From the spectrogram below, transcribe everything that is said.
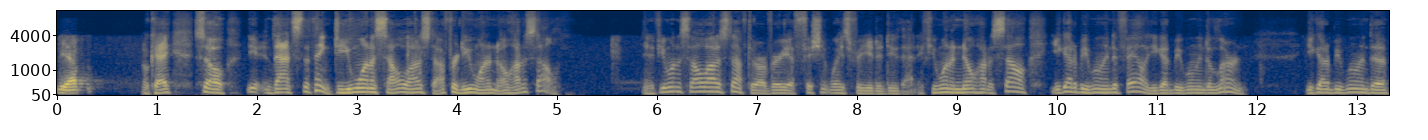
Yep. Okay. So that's the thing. Do you want to sell a lot of stuff or do you want to know how to sell? And if you want to sell a lot of stuff, there are very efficient ways for you to do that. If you want to know how to sell, you got to be willing to fail. You got to be willing to learn. You got to be willing to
